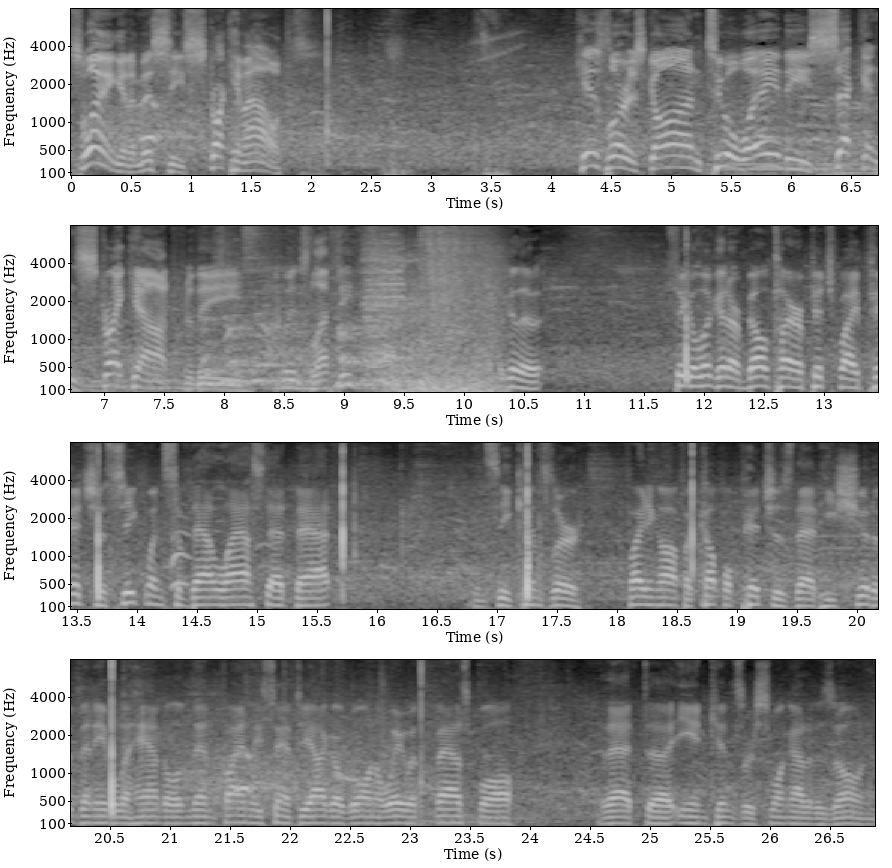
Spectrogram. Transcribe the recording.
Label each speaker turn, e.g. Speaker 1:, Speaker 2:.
Speaker 1: Swing and a miss. He struck him out. Kinsler is gone two away. The second strikeout for the Twins lefty.
Speaker 2: Look at the. Take a look at our Belle Tire pitch by pitch, a sequence of that last at bat. You can see Kinsler fighting off a couple pitches that he should have been able to handle, and then finally Santiago going away with a fastball that uh, Ian Kinsler swung out of the zone.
